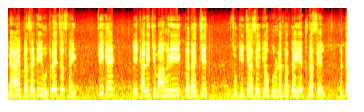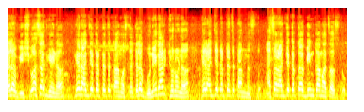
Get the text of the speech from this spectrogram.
न्यायकासाठी उतरायचंच नाही. ठीक आहे एखाद्याची मागणी कदाचित चुकीची असेल किंवा पूर्ण करता येत नसेल तर त्याला विश्वासात घेणं हे राज्यकर्त्याचं काम असतं. त्याला गुन्हेगार ठरवणं हे राज्यकर्त्याचं काम नसतं. असा राज्यकर्ता बिनकामाचा असतो.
